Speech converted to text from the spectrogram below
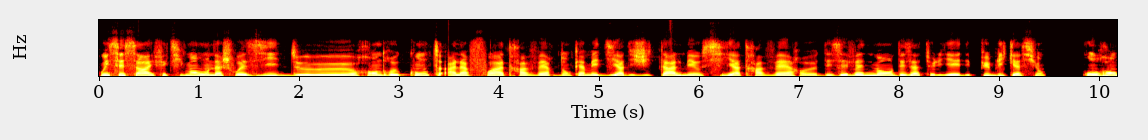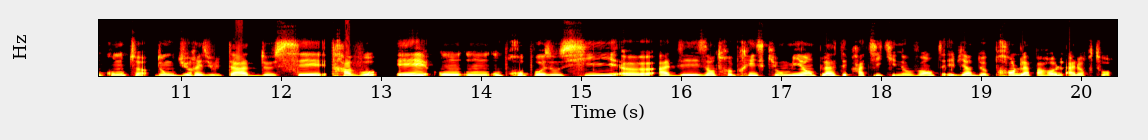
Oui, c'est ça. Effectivement, on a choisi de rendre compte à la fois à travers donc un média digital, mais aussi à travers euh, des événements, des ateliers, des publications. On rend compte donc du résultat de ces travaux et on, propose aussi euh, à des entreprises qui ont mis en place des pratiques innovantes eh bien, de prendre la parole à leur tour.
